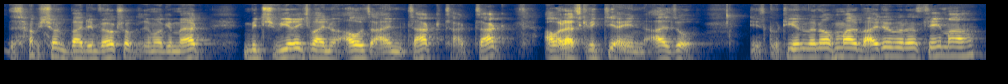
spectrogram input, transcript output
das habe ich schon bei den Workshops immer gemerkt, mit schwierig, weil nur aus einen Zack, Zack, Zack. Aber das kriegt ihr hin. Also, Diskutieren wir noch mal weiter über das Thema.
